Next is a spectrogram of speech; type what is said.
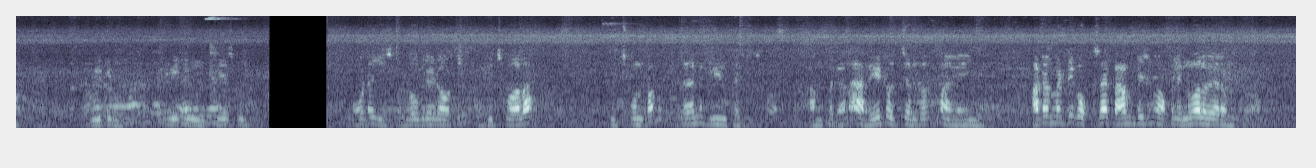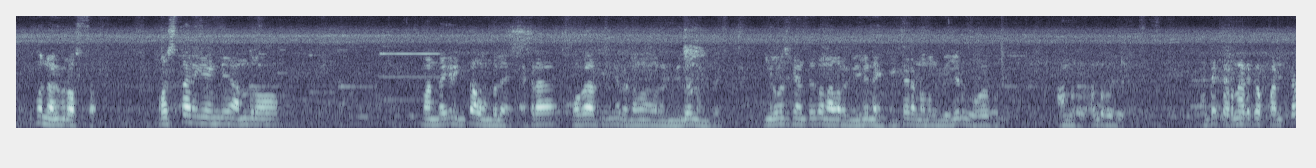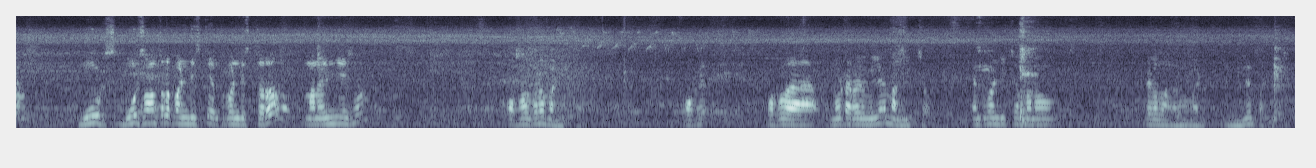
మీటింగ్ మీటింగ్ చేసుకుంటాం ఒకటే చేసుకోవాలి లో గ్రేడ్ ఒకటి తగ్గించుకోవాలా ఇచ్చుకుంటాం లేదంటే గ్రీన్ తగ్గించుకోవాలి అంతగాని ఆ రేట్ వచ్చేంత వరకు మనం ఏం చేయాలి? ఆటోమేటిక్గా ఒకసారి కాంపిటీషన్ ఒకరు ఇన్వాల్వ్ అయ్యారనుకో ఇంకో నలుగురు వస్తారు. ప్రస్తుతానికి ఏంటి? అందరూ మన దగ్గర ఇంకా ఉందిలే. ఎక్కడ పొగాకు రెండు వందల నలభై మిలియన్ ఉంది. ఈ రోజుకి ఎంత అయితే నలభై మిలియన్ అయింది. ఇంకా రెండు వందల మిలియన్ పొగాకు ఉంది. ఆంధ్ర ఆంధ్రప్రదేశ్. అంటే కర్ణాటక పంట మూడు మూడు సంవత్సరాలు పండిస్తే ఎంత పండిస్తారో మనం ఏం చేసాం? ఒక సంవత్సరం పండిస్తాం. ఒక ఒక నూట అరవై మిలియన్ మనం ఇచ్చాం. ఎంత పండించాం మనం? ఇక్కడ మనం మిలియన్ పండించాం.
